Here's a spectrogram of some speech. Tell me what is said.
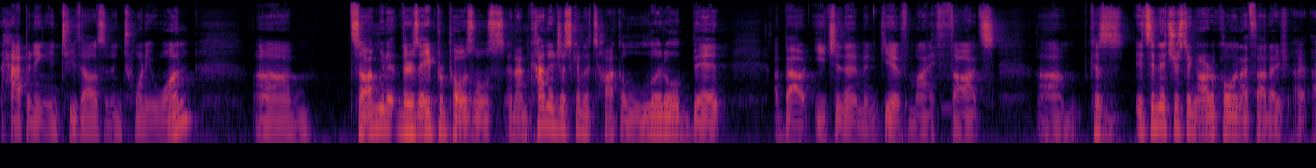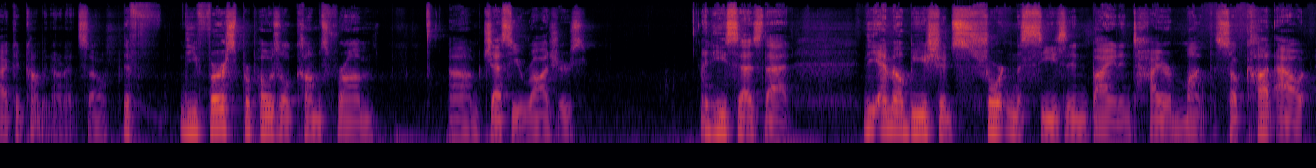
happening in 2021. Um, so I'm gonna there's eight proposals, and I'm kind of just gonna talk a little bit about each of them and give my thoughts because um, it's an interesting article, and I thought I, I, I could comment on it. So the f- the first proposal comes from um, Jesse Rogers, and he says that the MLB should shorten the season by an entire month. So cut out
